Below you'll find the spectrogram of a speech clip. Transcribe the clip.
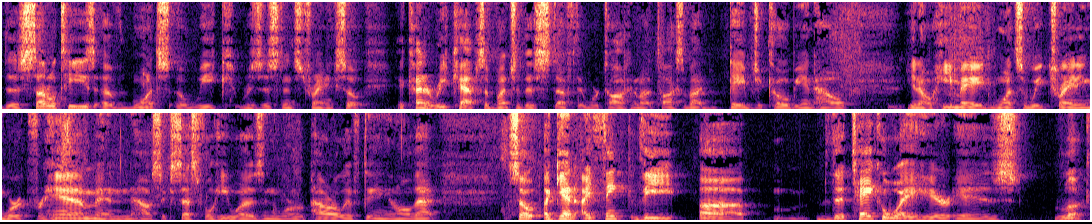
The Subtleties of Once a Week Resistance Training. So it kind of recaps a bunch of this stuff that we're talking about. It talks about Dave Jacoby and how, you know, he made once a week training work for him and how successful he was in the world of powerlifting and all that. So again, I think the uh, the takeaway here is look,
